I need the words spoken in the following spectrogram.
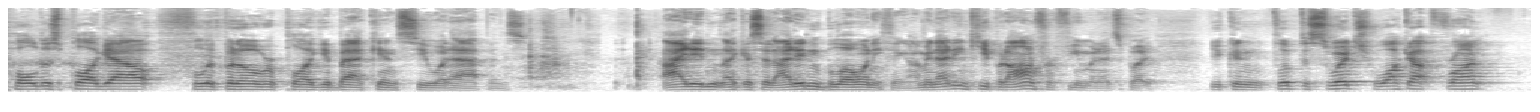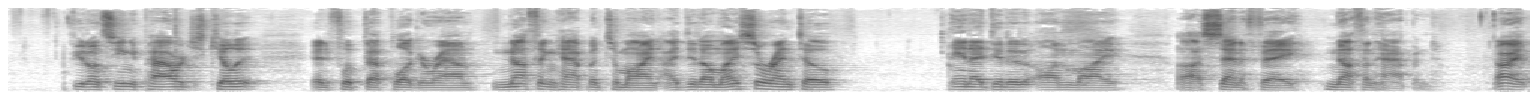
pull this plug out, flip it over, plug it back in, see what happens. I didn't, like I said, I didn't blow anything. I mean, I didn't keep it on for a few minutes, but you can flip the switch, walk out front. If you don't see any power, just kill it and flip that plug around. Nothing happened to mine. I did on my Sorento and I did it on my uh, Santa Fe. Nothing happened. All right,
